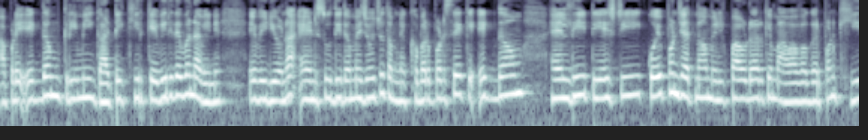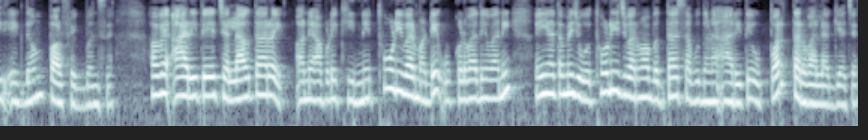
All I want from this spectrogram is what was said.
આપણે એકદમ ક્રીમી, ઘાટી ખીર કેવી રીતે બનાવીને એ વિડીયોના એન્ડ સુધી તમે જોજો. તમને ખબર પડશે કે એકદમ હેલ્ધી ટેસ્ટી કોઈ પણ જાતના મિલ્ક પાવડર કે માવા વગર પણ ખીર એકદમ પરફેક્ટ બનશે. હવે આ રીતે ચલાવતા રહી અને આપણે ખીરને થોડી વાર માટે ઉકળવા દેવાની. અહીંયા તમે જુઓ, થોડી જ વારમાં બધા સાબુદાણા આ રીતે ઉપર તરવા લાગ્યા છે.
